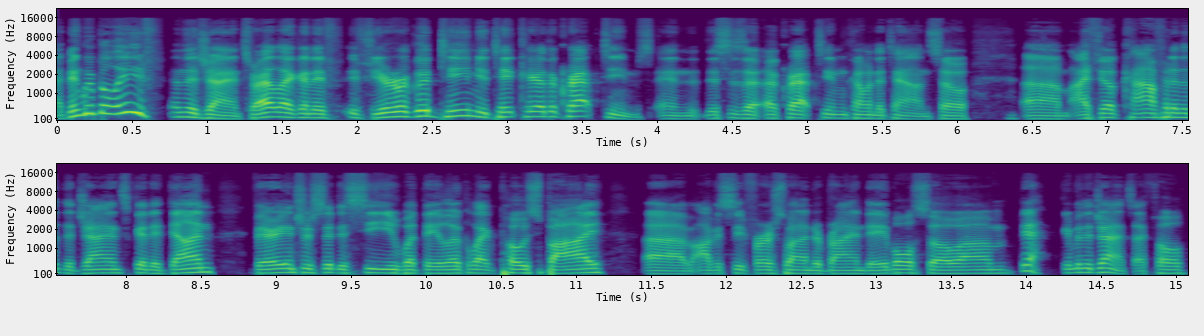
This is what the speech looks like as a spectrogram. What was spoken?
I think we believe in the Giants, right? Like, and if if you're a good team, you take care of the crap teams, and this is a, a crap team coming to town. So um, I feel confident that the Giants get it done. Very interested to see what they look like post bye. Uh, obviously, first one under Brian Daboll. So um, yeah, give me the Giants. I feel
